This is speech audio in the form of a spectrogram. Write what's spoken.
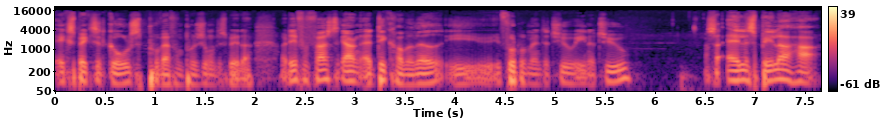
expected goals på, hvad for en position de spiller. Og det er for første gang, at det er kommet med i, i Football Manager 2021. Så alle spillere har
